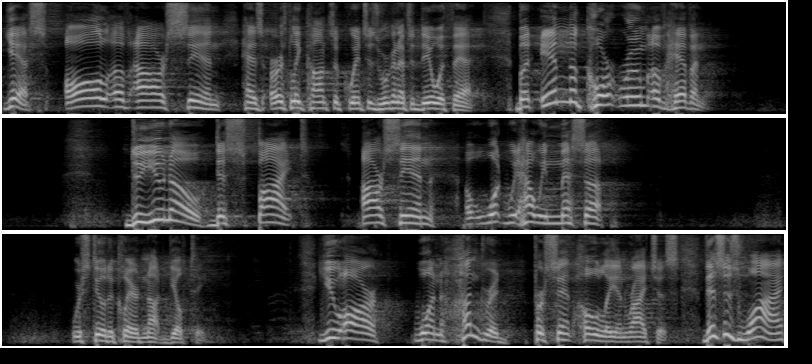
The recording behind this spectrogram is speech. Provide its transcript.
Yes, all of our sin has earthly consequences. We're going to have to deal with that. But in the courtroom of heaven, do you know, despite our sin, uh, what we, how we mess up, we're still declared not guilty. You are 100% holy and righteous. This is why,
